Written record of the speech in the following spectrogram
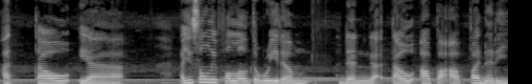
atau ya I just only follow the rhythm dan nggak tahu apa-apa dari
